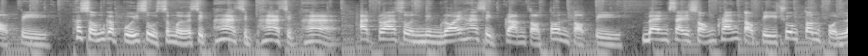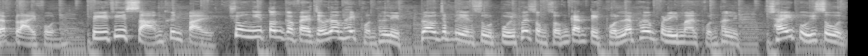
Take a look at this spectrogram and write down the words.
ต่อปีผสมกับปุ๋ยสูตรเสมอ 15 15 15 อัตราส่วน 150 กรัมต่อต้นต่อปี แบ่งใส่ 2 ครั้งต่อปีช่วงต้นฝนและปลายฝน ปีที่ 3 ขึ้นไป ช่วงนี้ต้นกาแฟจะเริ่มให้ผลผลิต เราจะเปลี่ยนสูตรปุ๋ยเพื่อส่งเสริมการติดผลและเพิ่มปริมาณผลผลิต ใช้ปุ๋ยสูตร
